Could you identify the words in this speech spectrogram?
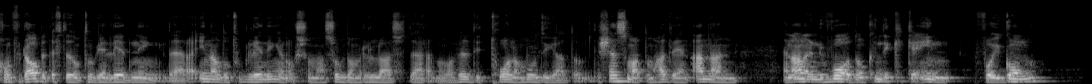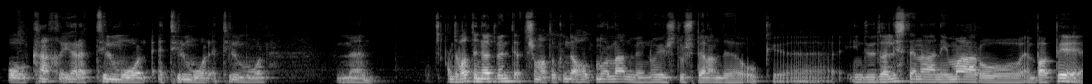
komfortabelt efter de tog en ledning där. Innan de tog ledningen också, man såg dem rulla sådär. De var väldigt tålamodiga. De, det känns som att de hade en annan, en annan nivå de kunde kicka in, få igång och kanske göra ett till mål, ett till mål, ett till mål. Men det var inte nödvändigt eftersom att de kunde ha hållit nollan med Neuer storspelande och eh, individualisterna Neymar och Mbappé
